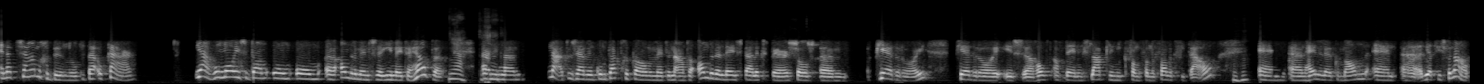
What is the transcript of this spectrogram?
En dat samengebundeld bij elkaar. Ja, hoe mooi is het dan om, om eh, andere mensen hiermee te helpen? ja. En, ehm, nou, toen zijn we in contact gekomen met een aantal andere leefstijlexperts, zoals ehm, Pierre de Roy. Pierre de Roy is eh, hoofdafdeling slaapkliniek van Van der Valk Vitaal. Mhm. En eh, een hele leuke man. En eh, die had iets van, nou,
